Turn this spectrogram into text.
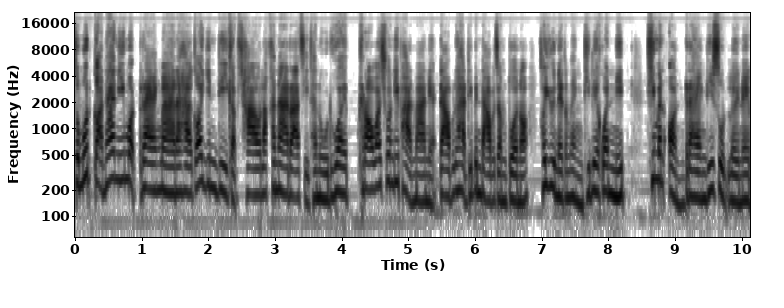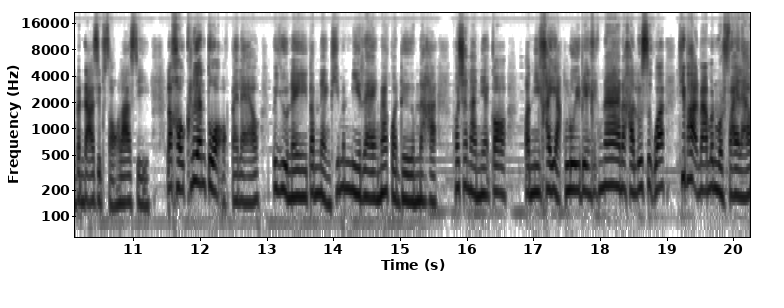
สมมุติก่อนหน้านี้หมดแรงมานะคะ ก็ยินดีกับชาวลัคนาราศีธนูด้วย เพราะว่าช่วงที่ผ่านมาเนี่ยดาวพฤหัสที่เป็นดาวประจำตัวเนาะเขาอยู่ในตำแหน่งที่เรียกว่านิดที่มันอ่อนแรรงที่สุดเลยในบรรดา 12 ราศีแล้วเขาเคลื่อนตัวออกไปแล้ว ไปอยู่ในตำแหน่งที่มันมีแรงมากกว่าเดิมนะคะ เพราะฉะนั้นเนี่ยก็ตอนนี้ใครอยากลุยไปข้างหน้านะคะ รู้สึกว่าที่ผ่านมามันหมดไฟแล้ว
